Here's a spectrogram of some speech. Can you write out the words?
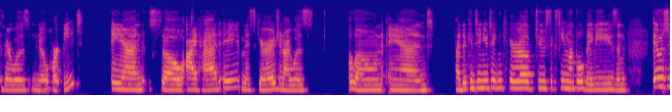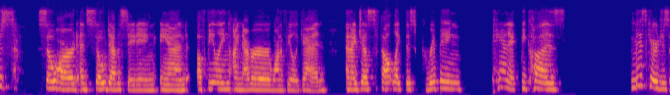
there was no heartbeat. And so I had a miscarriage and I was alone and had to continue taking care of two 16 month old babies. And it was just so hard and so devastating and a feeling I never want to feel again. And I just felt like this gripping panic because miscarriage is,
